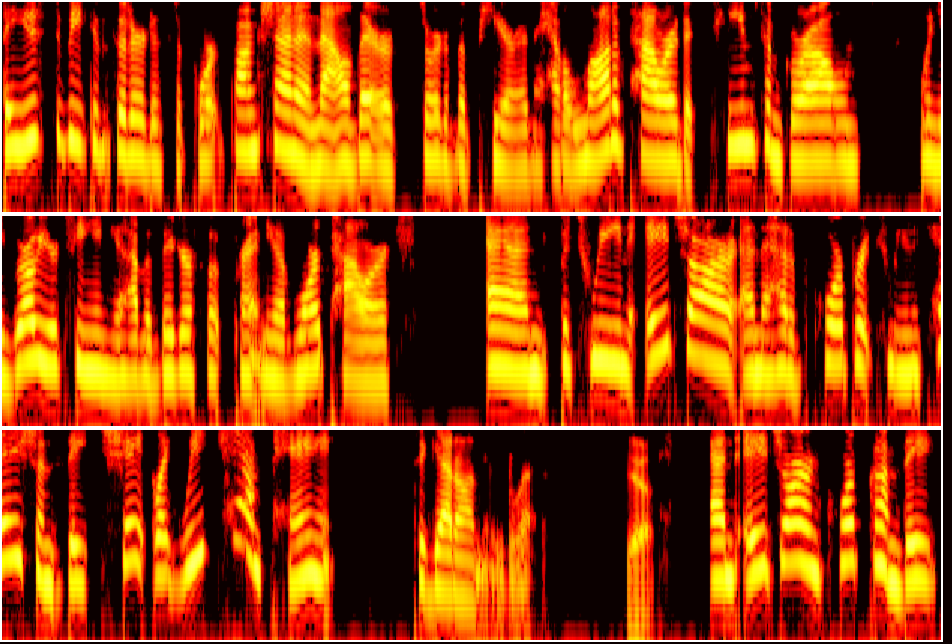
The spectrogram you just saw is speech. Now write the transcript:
They used to be considered a support function, and now they're sort of a peer, and they have a lot of power. The teams have grown. When you grow your team, you have a bigger footprint, and you have more power. And between HR and the head of corporate communications, they cha- like we campaign to get on these lists. Yeah. And HR and CorpCom, they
